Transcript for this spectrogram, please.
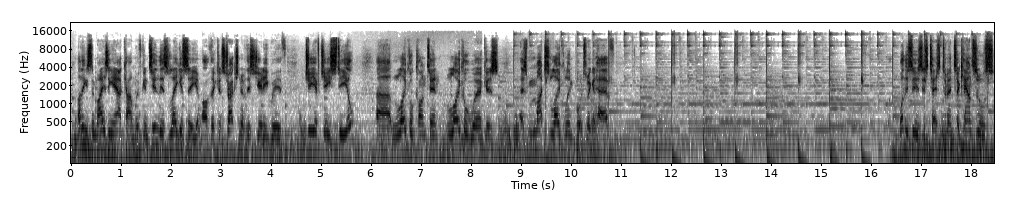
I think it's an amazing outcome. We've continued this legacy of the construction of this jetty with GFG steel, uh, local content, local workers, as much local input as we can have. What this is is testament to council's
